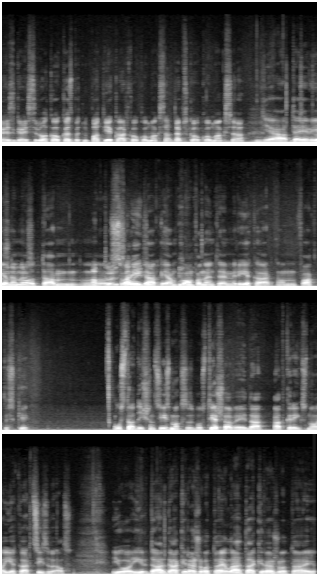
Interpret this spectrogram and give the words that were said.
gaisa, gaisa ir vēl kaut kas, bet nu, pat iekārta kaut ko maksā, darbs kaut ko maksā. Jā, te ir viena no tām uh, svarīgākajām komponentēm ir iekārta. Faktiski uzstādīšanas izmaksas būs tiešā veidā atkarīgas no iekārtas izvēles. Jo ir dārgāki ražotāji, lētāki ražotāji,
